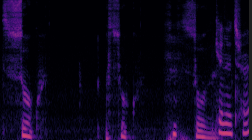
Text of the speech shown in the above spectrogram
So good. So good. so good. Can I try?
